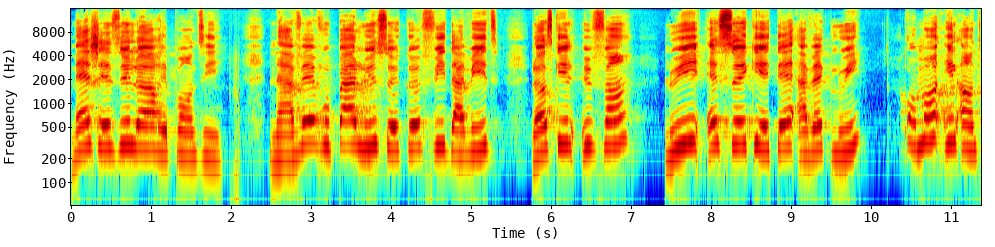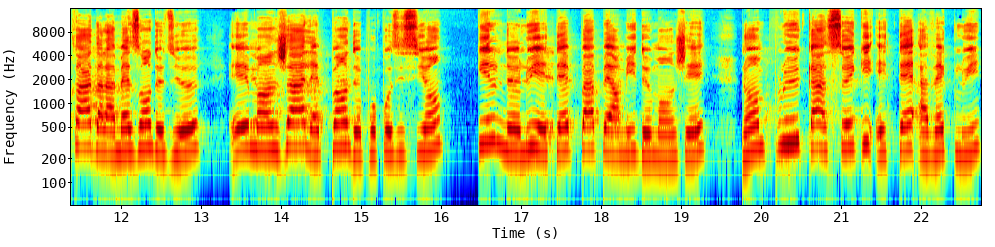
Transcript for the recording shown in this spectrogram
Mais Jésus leur répondit, N'avez-vous pas lu ce que fit David lorsqu'il eut faim, lui et ceux qui étaient avec lui? Comment il entra dans la maison de Dieu et mangea les pains de proposition qu'il ne lui était pas permis de manger, non plus qu'à ceux qui étaient avec lui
